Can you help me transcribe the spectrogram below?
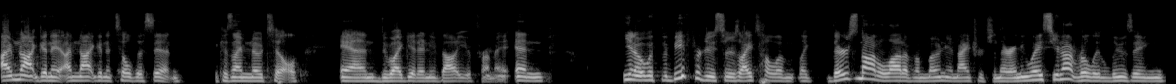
I'm not gonna, I'm not gonna till this in because I'm no till. And do I get any value from it? And, you know, with the beef producers, I tell them like, there's not a lot of ammonia nitrogen there anyway. So you're not really losing,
